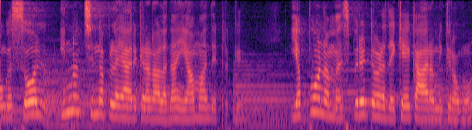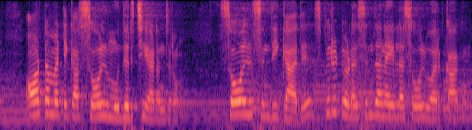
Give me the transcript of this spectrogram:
உங்கள் சோல் இன்னும் சின்ன பிள்ளையா இருக்கிறனால தான் ஏமாந்துட்டுருக்கு. எப்போ நம்ம ஸ்பிரிட்டோடதை கேட்க ஆரம்பிக்கிறோமோ ஆட்டோமேட்டிக்காக சோல் முதிர்ச்சி அடைஞ்சிரும். சோல் சிந்திக்காது ஸ்பிரிட்டோட சிந்தனையில் சோல் ஒர்க் ஆகும்.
